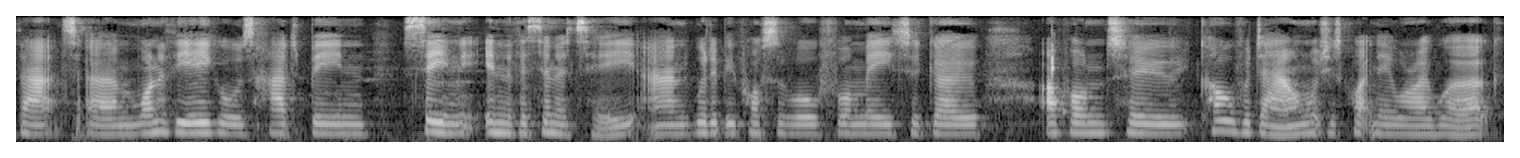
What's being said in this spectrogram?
that um, one of the eagles had been seen in the vicinity, and would it be possible for me to go up onto Culver Down, which is quite near where I work,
